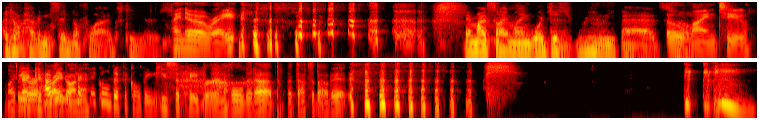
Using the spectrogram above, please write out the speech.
I don't have any signal flags to use. I know, right? And my sign language is really bad. Oh, so. oh, mine too. Like we I could write on a technical difficulties piece of paper and hold it up, but that's about it.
